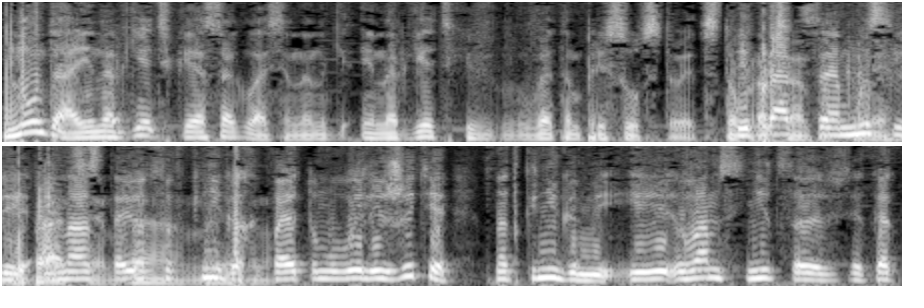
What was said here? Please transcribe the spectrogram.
Ну да, энергетика, я согласен, энергетика в этом присутствует. 100%, Вибрация мысли, Вибрация, она остается да, в книгах, наверное. поэтому вы лежите над книгами, и вам снится, как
